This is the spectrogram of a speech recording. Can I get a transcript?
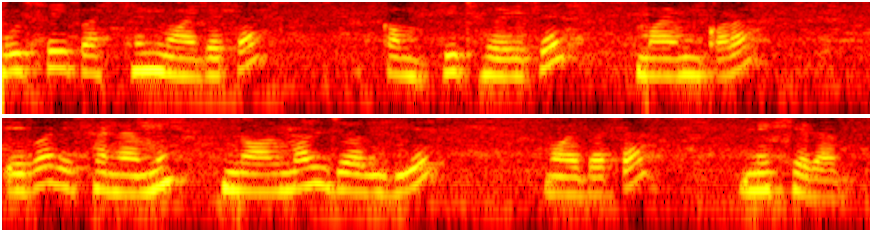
বুঝতেই পারছেন ময়দাটা কমপ্লিট হয়ে যায়, ময়াম করা। এবার এখানে আমি নর্মাল জল দিয়ে ময়দাটা মেখে রাখব।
